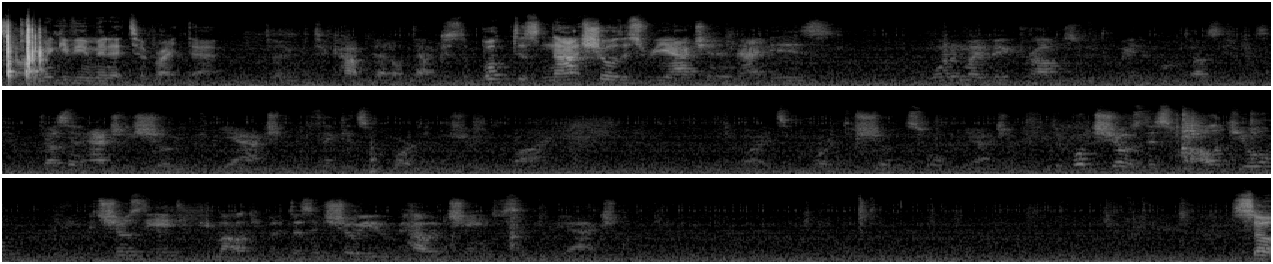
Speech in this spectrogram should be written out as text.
So I'm gonna give you a minute to write that, to, to copy that all down, because the book does not show this reaction, and that is one of my big problems with the way the book does it. Is it doesn't actually show you the reaction. I think it's important to show you why. Why it's important to show this whole reaction. The book shows this molecule, it shows the ATP molecule, but it doesn't show you how it changes in the reaction. So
